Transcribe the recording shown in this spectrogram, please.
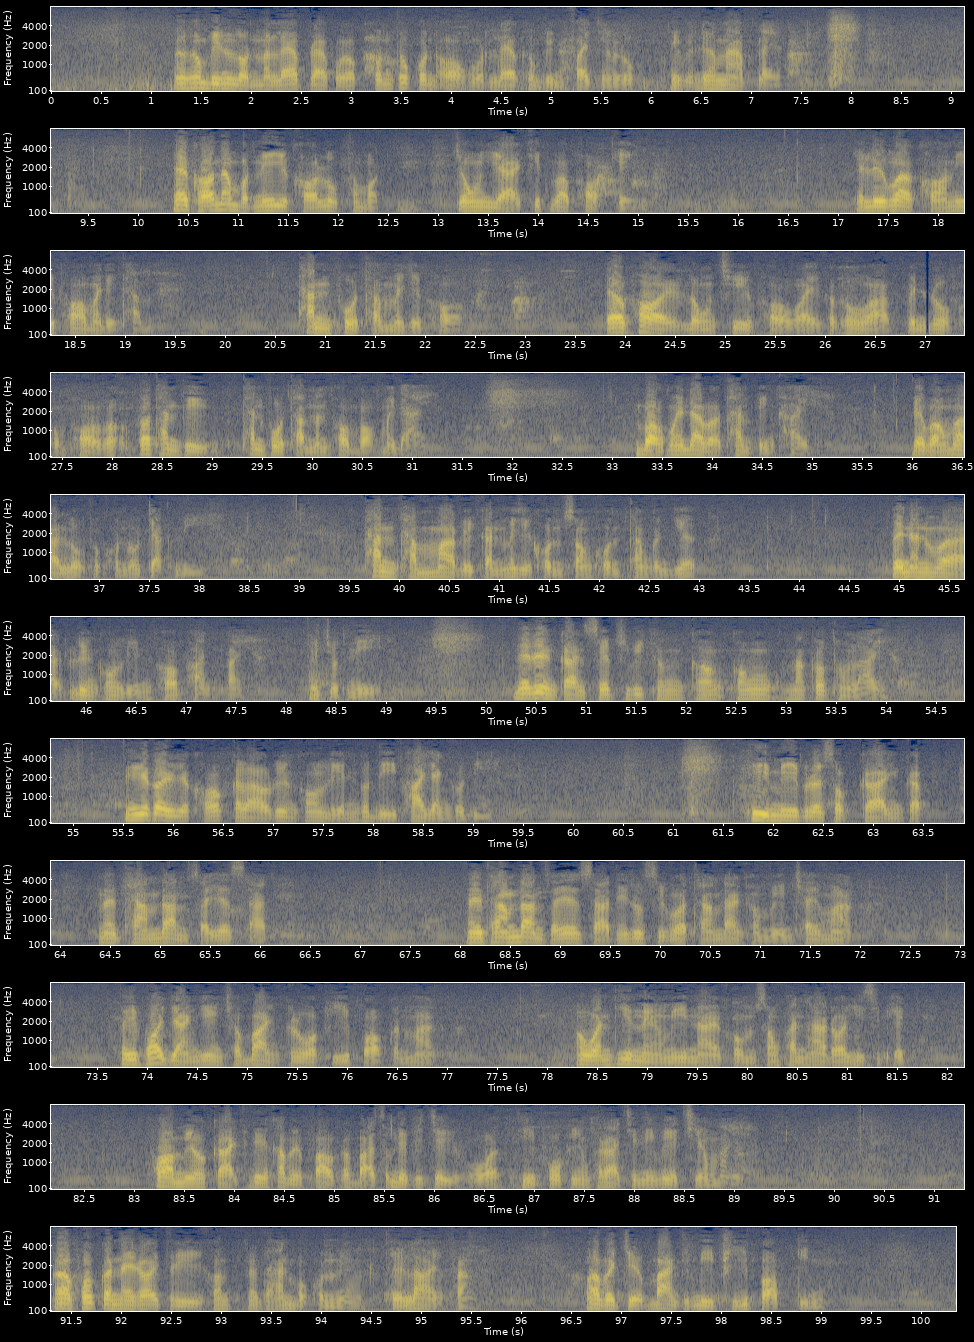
มื่อเครื่องบินหล่นมาแล้วปรากฏว่าคนทุกคนออกหมดแล้วเครื่องบินไฟจึงลุกนี่เป็นเรื่องน่าแปลกและขอทั้งหมดนี้ขอลูกทั้งหมด จงอย่าคิดว่าพ่อเก่งอย่าลืมว่าของนี้พ่อไม่ได้ทำท่านผู้ทำไม่ใช่พ่อ แต่พ่อลงชื่อพ่อไว้ก็เพราะว่าเป็นโรคของพ่อเพราะเพราะท่านที่ ท่านผู้ทำนั้นพ่อบอกไม่ได้ บอกไม่ได้ว่าท่านเป็นใคร แต่หวังว่าโลกทุกคนรู้จักดี ท่านทำมากด้วยกันไม่ใช่คนสองคนทำกันเยอะ เป็นอันว่าเรื่องของเหรียญขอผ่านไปในจุดนี้ ในเรื่องการเซฟชีวิตของของของนักรบทั้งหลาย นี่ก็จะขอกล่าวเรื่องของเหรียญก็ดีผ้ายันก็ดี ที่มีประสบการณ์กับในทางด้านไสยศาสตร์ ในทางด้านไสยศาสตร์นี่รู้สึกว่าทางด้านคำเขมรใช้มากโดยเฉพาะอย่างยิ่งชาวบ้านกลัวผีปอบกันมากเมื่อวันที่หนึ่งมีนาคม 2521 พ่อมีโอกาสที่จะเข้าไปเฝ้าพระบาทสมเด็จพระเจ้าอยู่หัวที่โพพิงพระราชนิเวศเชียงใหม่ ก็พบกันในร้อยตรีของทหารบกคนหนึ่ง เธอเล่าให้ฟัง ว่าไปเจอบ้านที่มีผีปอบกิน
